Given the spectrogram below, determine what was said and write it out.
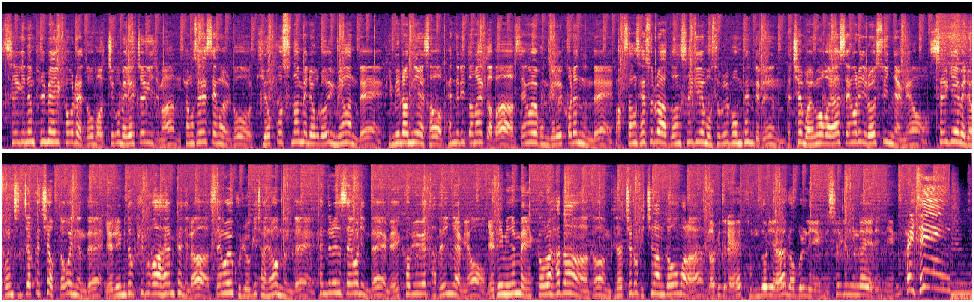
슬기는 풀 메이크업을 해도 멋지고 매력적이지만 평소의 쌩얼도 귀엽고 순한 매력으로 유명한데 비밀 언니에서 팬들이 떠날까봐 쌩얼 공개를 꺼렸는데 막상 세수를 하던 슬기의 모습을 본 팬들은 대체 뭘 먹어야 쌩얼이 이럴 수 있냐며 슬기의 매력은 진짜 끝이 없다고 했는데 예림이도 피부가 하얀 편이라 쌩얼 굴욕이 전혀 없는데 팬들은 쌩얼인데 메이크업이 왜 다 돼 있냐며 예림이는 메이크업을 하든 안 하든 그 자체로 빛이 난다고 말한 러비들의 곰돌이와 러블님 슬기님과 예림님 파이팅!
